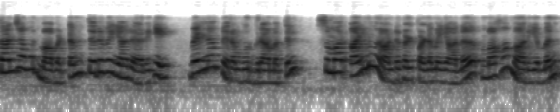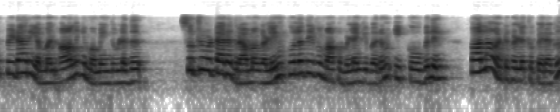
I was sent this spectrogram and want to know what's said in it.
தஞ்சாவூர் மாவட்டம் திருவையாறு அருகே வெள்ளாம்பெரம்பூர் கிராமத்தில் சுமார் ஐநூறு ஆண்டுகள் பழமையான மகாமாரியம்மன் பிடாரியம்மன் ஆலயம் அமைந்துள்ளது. சுற்றுவட்டார கிராமங்களின் குலதெய்வமாக விளங்கி வரும் இக்கோவிலில் பல ஆண்டுகளுக்கு பிறகு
